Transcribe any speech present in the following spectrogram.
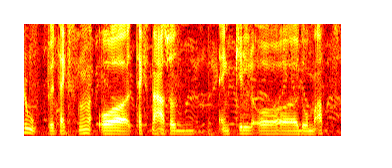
rope ut teksten. Og teksten er så enkel og dum at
